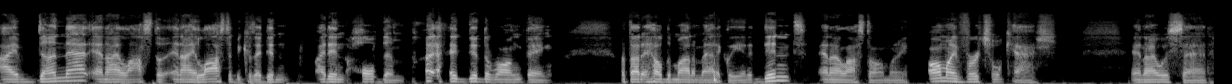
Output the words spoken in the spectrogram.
I've done that and I lost it and I lost it because I didn't I didn't hold them. I did the wrong thing. I thought it held them automatically and it didn't and I lost all my all my virtual cash. And I was sad.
